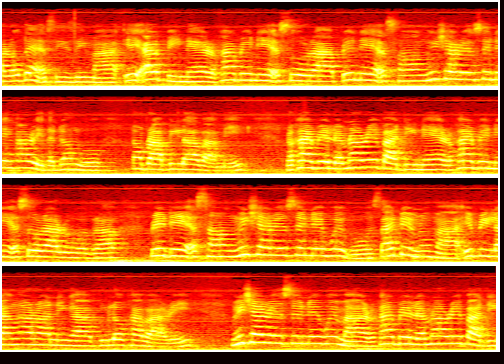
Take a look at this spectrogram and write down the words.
တာရုတ်တဲ့အစီအစဉ်မှာ ALP နဲ့ရခိုင်ပြည်နယ်အစိုးရပြည်နယ်အဆောင်ငိရှရီစနေခါရီတတုံးကိုတောင်းပပြလာပါမယ်ရခိုင်ပြည်လမနာရေးပါတီနဲ့ရခိုင်ပြည်နယ်အစိုးရတို့အကြောင်းပြည်နယ်အဆောင်ငိရှရီစနေပွဲကိုစိုက်တွင်မြို့မှာဧပြီလ9ရက်နေ့ကပြုလုပ်ခဲ့ပါရယ်ငိရှရီစနေပွဲမှာရခိုင်ပြည်လမနာရေးပါတီ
